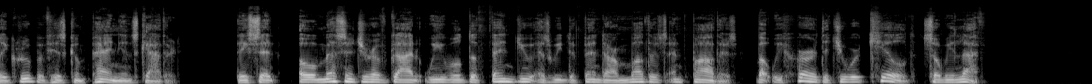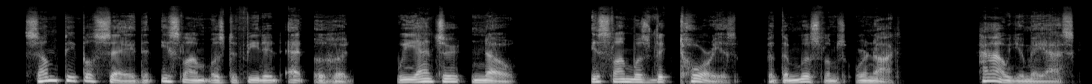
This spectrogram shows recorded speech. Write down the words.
a group of his companions gathered. They said, O messenger of God, we will defend you as we defend our mothers and fathers, but we heard that you were killed, so we left. Some people say that Islam was defeated at Uhud. We answer no. Islam was victorious, but the Muslims were not. How, you may ask?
